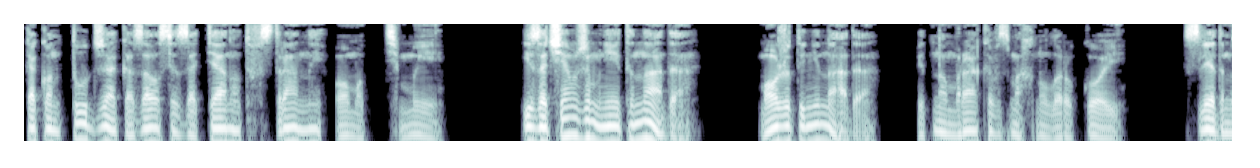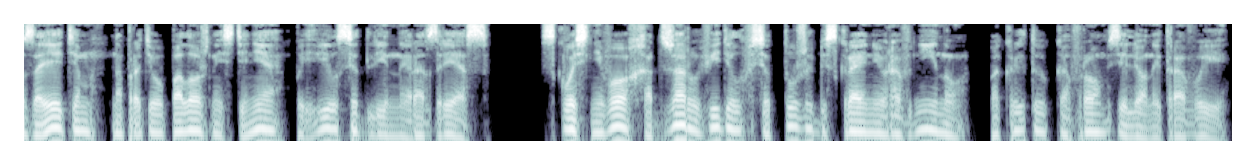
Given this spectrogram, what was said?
как он тут же оказался затянут в странный омут тьмы. «И зачем же мне это надо?» «Может, и не надо». Пятно мрака взмахнуло рукой. Следом за этим на противоположной стене появился длинный разрез. Сквозь него Хаджар увидел все ту же бескрайнюю равнину, покрытую ковром зеленой травы.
